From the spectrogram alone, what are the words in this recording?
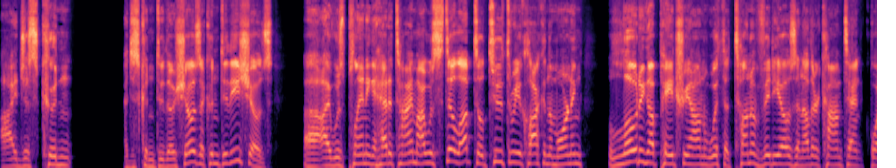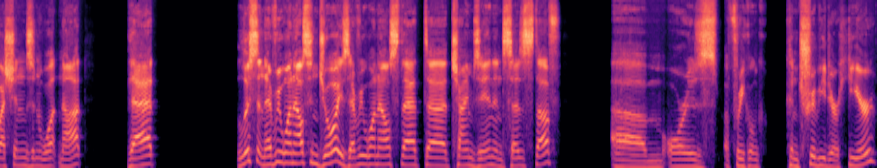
I just couldn't, I just couldn't do those shows. I couldn't do these shows. Uh, I was planning ahead of time. I was still up till two, three o'clock in the morning, loading up Patreon with a ton of videos and other content, questions and whatnot. That, listen, everyone else enjoys. Everyone else that uh, chimes in and says stuff um, or is a frequent contributor here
